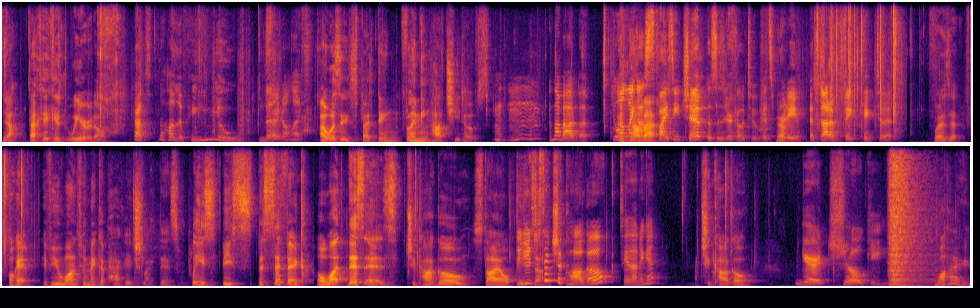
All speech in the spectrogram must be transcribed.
Yeah, that cake is weird though. That's the jalapeno that I don't like. I was expecting flaming hot Cheetos. Mm-mm. It's not bad, but if you want It's like a bad. spicy chip, this is your go-to. It's Yeah. pretty. It's got a big kick to it. Where is it? Okay, if you want to make a package like this, please be specific on what this is. Chicago style pizza. Did you just say Chicago? Say that again. Chicago? You're joking. Why?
